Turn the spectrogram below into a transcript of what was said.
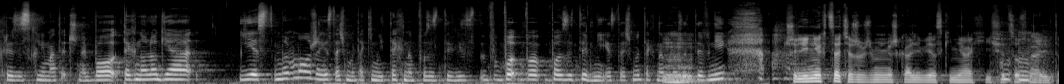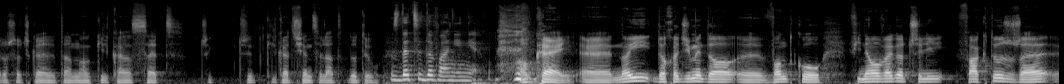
kryzys klimatyczny, bo technologia jest, może jesteśmy takimi technopozytywni, po, po, pozytywni jesteśmy, technopozytywni. Mm. Czyli nie chcecie, żebyśmy mieszkali w jaskiniach i się cofnęli mm. troszeczkę tam o kilkaset czy, kilka tysięcy lat do tyłu? Zdecydowanie nie. Okej, okay. E, no i dochodzimy do e, wątku finałowego, czyli faktu, że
